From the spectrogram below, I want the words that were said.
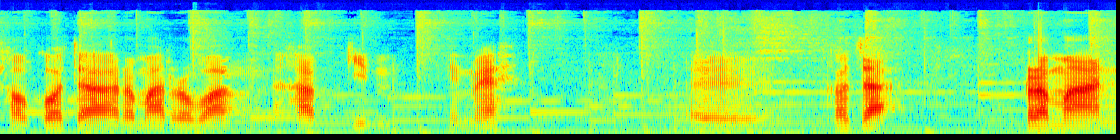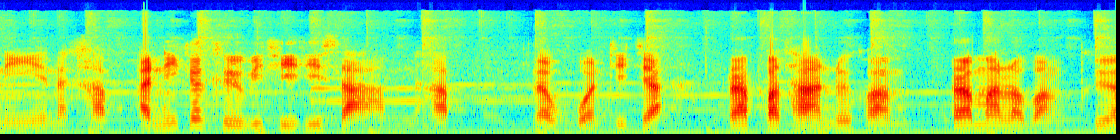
เขาก็จะระมัดระวังนะครับกินเห็นไหมเออก็จะประมาณนี้นะครับ อันนี้ก็คือวิธีที่3นะครับเราควรที่จะรับประทานด้วยความระมัดระวังเพื่อ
